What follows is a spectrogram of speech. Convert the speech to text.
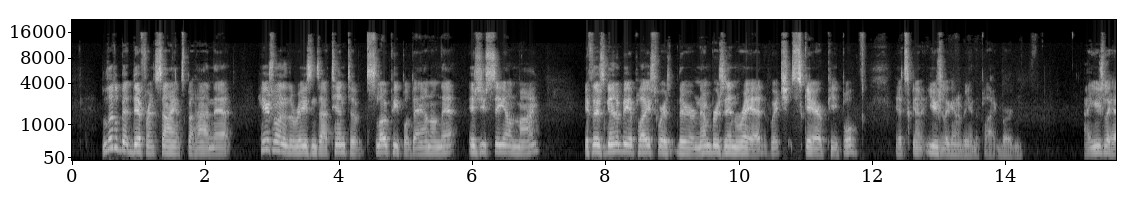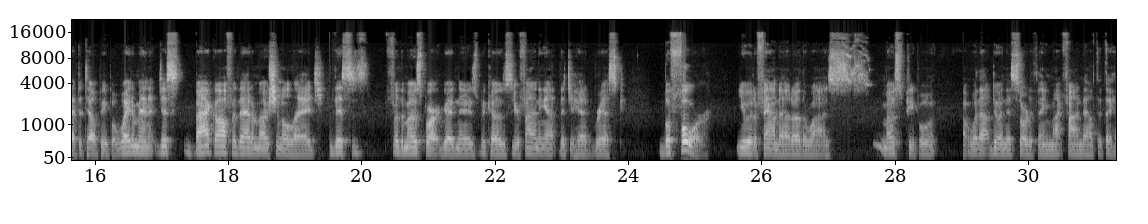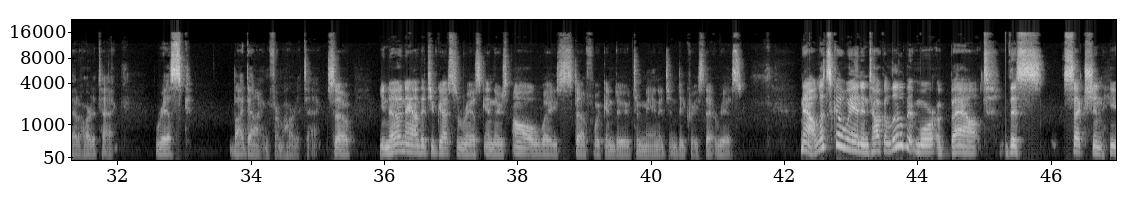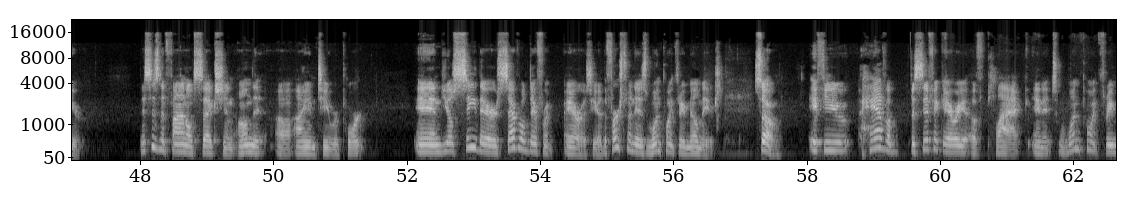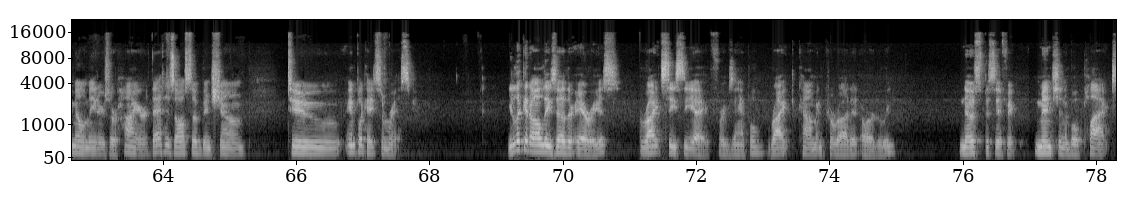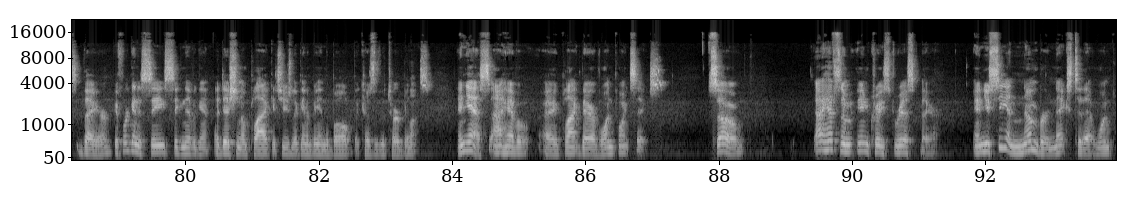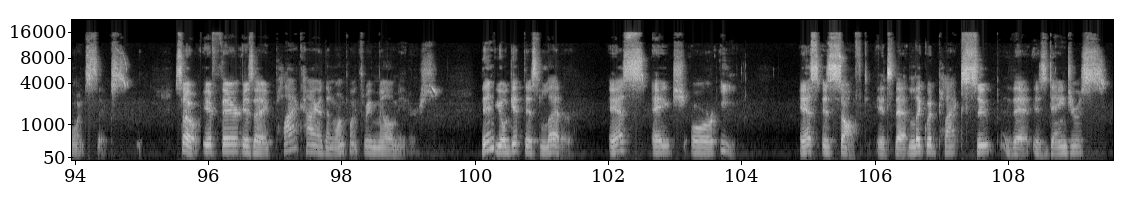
A little bit different science behind that. Here's one of the reasons I tend to slow people down on that. As you see on mine, if there's going to be a place where there are numbers in red, which scare people, it's going to, usually going to be in the plaque burden. I usually have to tell people, wait a minute, just back off of that emotional ledge. This is, for the most part, good news because you're finding out that you had risk before you would have found out otherwise. Most people, uh, without doing this sort of thing, might find out that they had a heart attack risk by dying from a heart attack. So you know now that you've got some risk, and there's always stuff we can do to manage and decrease that risk. Now, let's go in and talk a little bit more about this section here. This is the final section on the uh, IMT report. And you'll see there are several different arrows here. The first one is 1.3 millimeters. So if you have a specific area of plaque and it's 1.3 millimeters or higher, that has also been shown to implicate some risk. You look at all these other areas, right CCA, for example, right common carotid artery, no specific mentionable plaques there. If we're going to see significant additional plaque, it's usually going to be in the bulb because of the turbulence. And yes, I have a, a plaque there of 1.6. So I have some increased risk there. And you see a number next to that 1.6. So if there is a plaque higher than 1.3 millimeters, then you'll get this letter, S, H, or E. S is soft. It's that liquid plaque soup that is dangerous.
